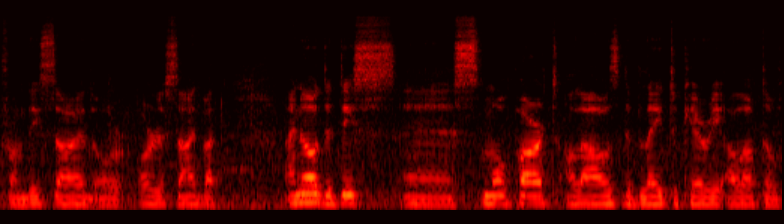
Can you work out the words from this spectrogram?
from this side or other side, but I know that this uh, small part allows the blade to carry a lot of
